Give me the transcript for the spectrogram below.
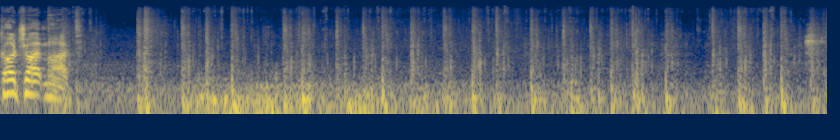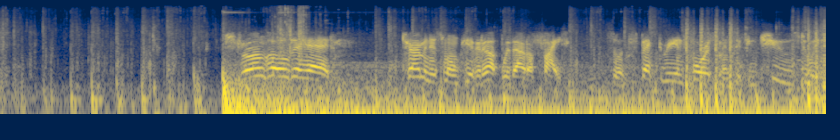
Contract marked. Stronghold ahead. Terminus won't give it up without a fight, so expect reinforcements if you choose to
